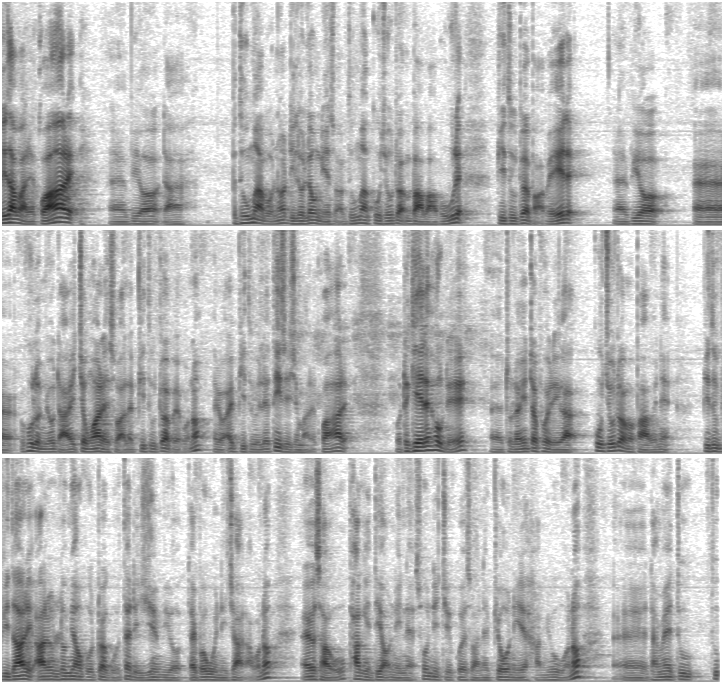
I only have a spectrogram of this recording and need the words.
လေးစားပါတယ်ကွာတဲ့အဲပြီးတော့ဒါဘယ်သူမှပေါ့နော်ဒီလိုလုပ်နေရဆိုတာဘယ်သူမှကိုချိုးတော့မပါပါဘူးတဲ့ပြည်သူအတွက်ပါပဲတဲ့အဲပြီးတော့အဲအခုလိုမျိုးဒါကြီးကြုံရတယ်ဆိုတာလည်းပြည်သူအတွက်ပဲပေါ့နော်အဲတော့အဲ့ပြည်သူတွေလည်းသိစေချင်ပါတယ်ကွာတဲ့ဟိုတကယ်လည်းဟုတ်တယ်အဲဒေါ်လာရင်းတပ်ဖွဲ့တွေကကိုချိုးတော့မပါဘဲနဲ့ ပြည်သူပြည်သားတွေအားလုံးလွတ်မြောက်ဖို့အတွက်ကိုအသက်တွေရင်းပြီးတော့တိုက်ပွဲဝင်နေကြတာပေါ့နော်အဲဥစ္စာကိုဖခင်တယောက်အနေနဲ့စိုးနေကြေကွဲဆိုတာနဲ့ပြောနေတဲ့ဟာမျိုးပေါ့နော်အဲဒါပေမဲ့ तू तू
